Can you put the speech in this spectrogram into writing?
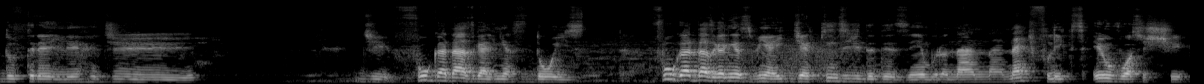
do trailer de de Fuga das Galinhas 2. Fuga das Galinhas vem aí dia 15 de dezembro na, na Netflix. Eu vou assistir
